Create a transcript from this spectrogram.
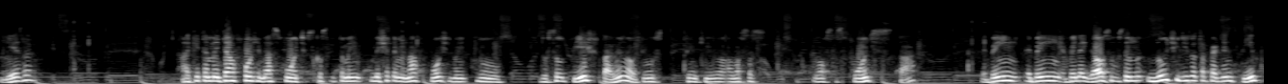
Beleza? Aqui também tem a fonte, as fontes, você consegue também mexer também na fonte do, do, do seu texto, tá vendo? Ó, tem, os, tem aqui as nossas, nossas fontes, tá? É bem, é, bem, é bem legal, se você não utiliza, tá perdendo tempo,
